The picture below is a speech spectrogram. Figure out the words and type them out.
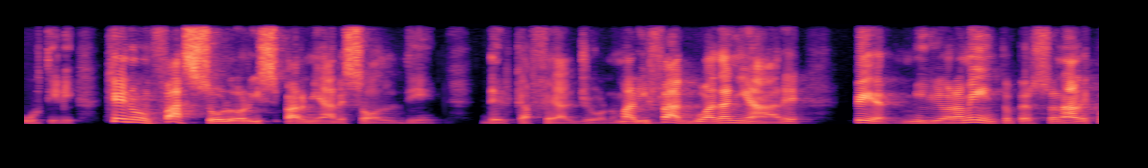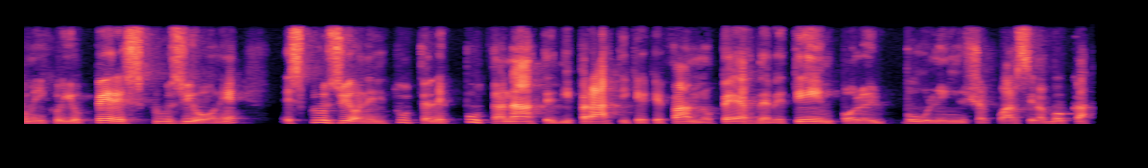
utili, che non fa solo risparmiare soldi del caffè al giorno, ma li fa guadagnare per miglioramento personale, come dico io, per esclusione, esclusione di tutte le puttanate di pratiche che fanno perdere tempo, il pulling, sciacquarsi la bocca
